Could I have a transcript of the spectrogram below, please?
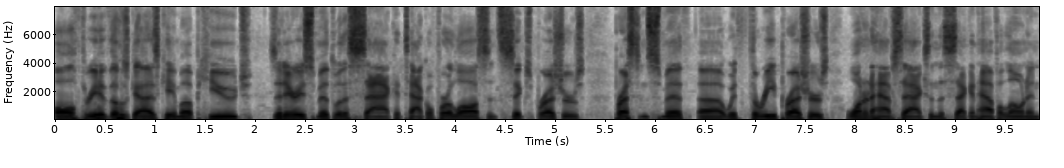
All three of those guys came up huge. Za'Darius Smith with a sack, a tackle for a loss, and six pressures. Preston Smith uh, with three pressures, one and a half sacks in the second half alone, and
